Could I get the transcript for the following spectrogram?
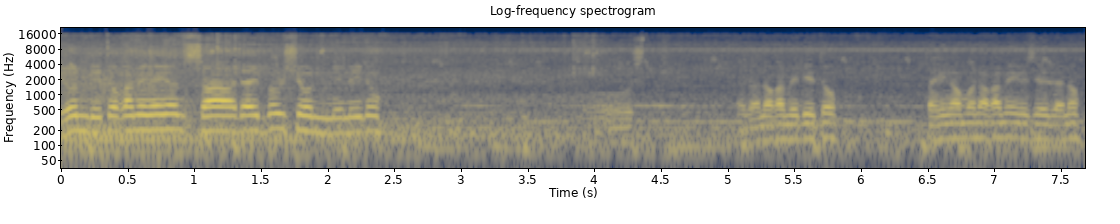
Yun, dito kami ngayon sa diversion ni Lino. Nagano kami dito. Pahinga muna kami kasi ano,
